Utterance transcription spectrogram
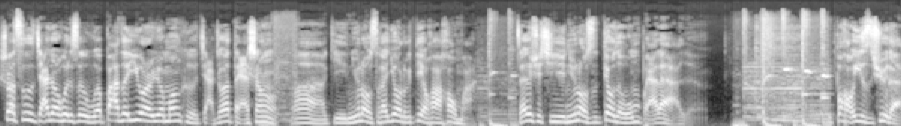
上次家长会的时候，我爸在幼儿园门口假装单身啊，给女老师还要了个电话号码。这个学期女老师调到我们班了，不好意思去了。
